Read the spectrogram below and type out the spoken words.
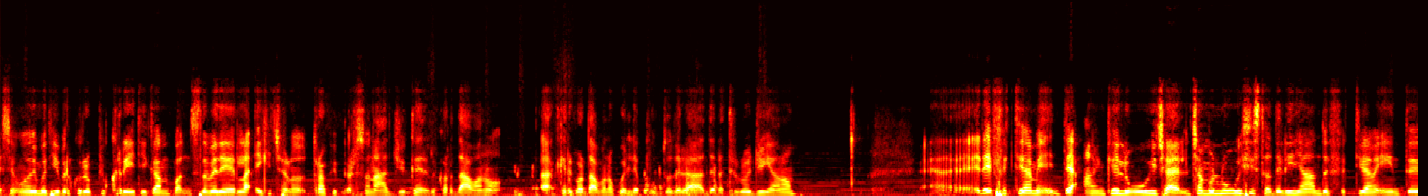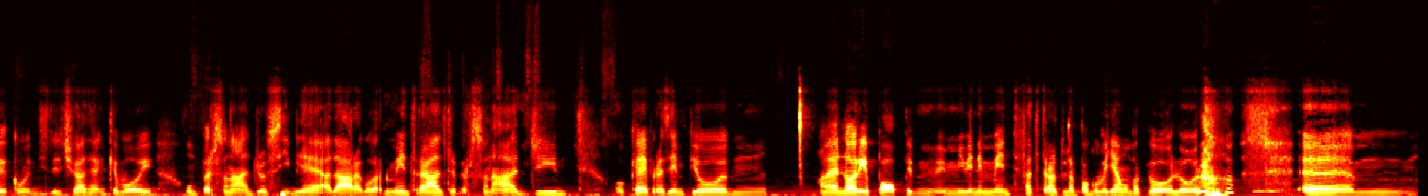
cioè uno dei motivi per cui ero più critica quando iniziato a vederla è che c'erano troppi personaggi che ricordavano, eh, che ricordavano quelli appunto della, della trilogia, no? Eh, ed effettivamente anche lui, cioè diciamo lui si sta delineando effettivamente, come dicevate anche voi, un personaggio simile ad Aragorn, mentre altri personaggi, ok, per esempio mh, eh, Nori e Pop mi, mi, viene in mente, infatti tra l'altro tra poco vediamo proprio loro. ehm,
